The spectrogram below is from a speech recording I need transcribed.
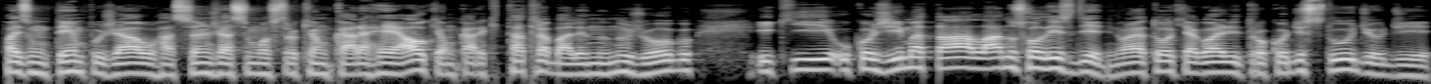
faz um tempo já, o Hassan já se mostrou que é um cara real, que é um cara que tá trabalhando no jogo, e que o Kojima tá lá nos rolês dele, não é à toa que agora ele trocou de estúdio, de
